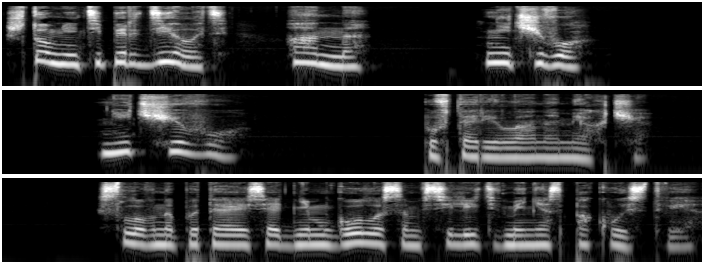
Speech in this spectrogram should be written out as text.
Что мне теперь делать, Анна?» «Ничего». «Ничего», — повторила она мягче, словно пытаясь одним голосом вселить в меня спокойствие.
